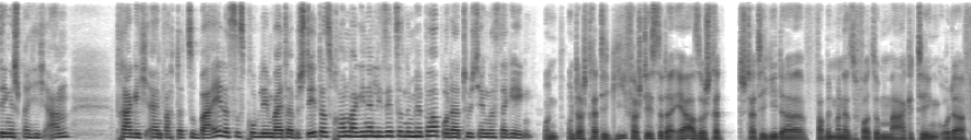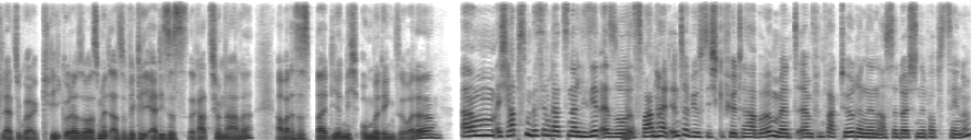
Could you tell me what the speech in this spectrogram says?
Dinge spreche ich an? Trage ich einfach dazu bei, dass das Problem weiter besteht, dass Frauen marginalisiert sind im Hip-Hop oder tue ich irgendwas dagegen? Und unter Strategie verstehst du da eher, also Strategie, da verbindet man ja sofort so Marketing oder vielleicht sogar Krieg oder sowas mit, also wirklich eher dieses Rationale, aber das ist bei dir nicht unbedingt so, oder? Ähm, ich habe es ein bisschen rationalisiert. Also ja. es waren halt Interviews, die ich geführt habe mit ähm, fünf Akteurinnen aus der deutschen Hip-Hop-Szene.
